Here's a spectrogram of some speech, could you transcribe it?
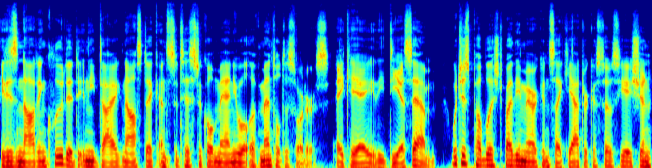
It is not included in the Diagnostic and Statistical Manual of Mental Disorders, aka the DSM, which is published by the American Psychiatric Association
